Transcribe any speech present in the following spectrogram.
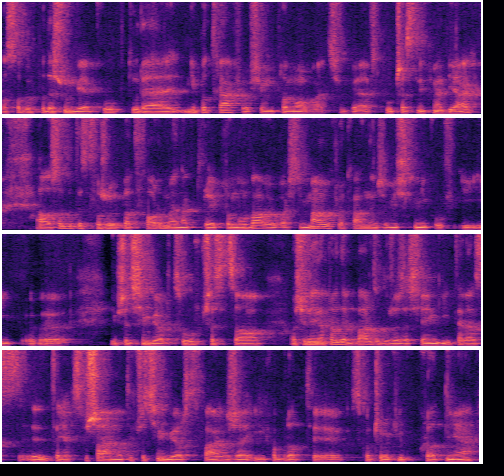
osoby w podeszłym wieku, które nie potrafią się promować we współczesnych mediach, a osoby te stworzyły platformę, na której promowały właśnie małych, lokalnych rzemieślników i, i, i przedsiębiorców, przez co osiągnęli naprawdę bardzo duże zasięgi. Teraz, tak jak słyszałem o tych przedsiębiorstwach, że ich obroty skoczyły kilkukrotnie,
